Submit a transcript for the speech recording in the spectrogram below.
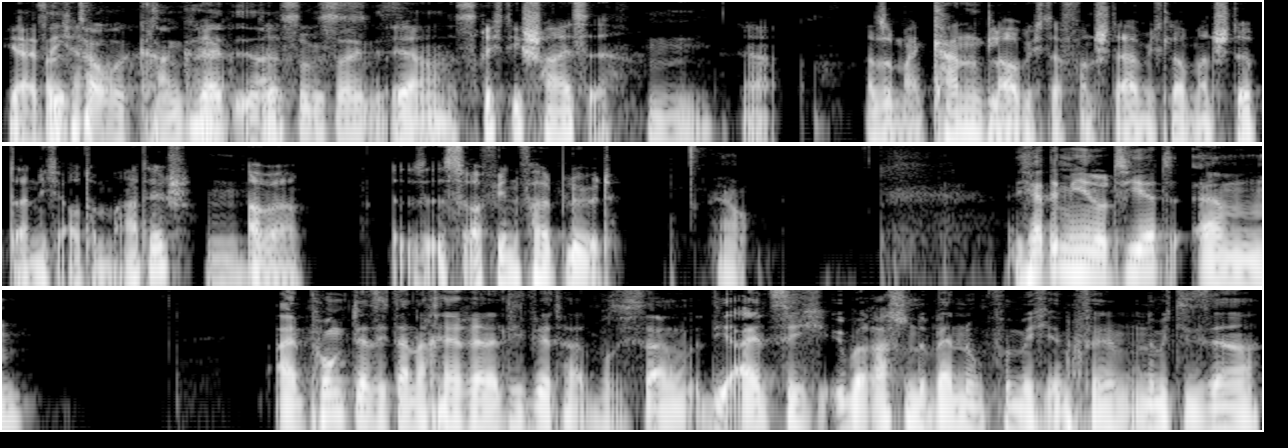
Ja, also sicher. Taucherkrankheit, Ja, in das Anführungszeichen, ist, ist ja, ist richtig scheiße. Hm. Ja. Also man kann, glaube ich, davon sterben. Ich glaube, man stirbt da nicht automatisch, Mhm. aber es ist auf jeden Fall blöd. Ich hatte mir hier notiert, ähm, ein Punkt, der sich dann nachher relativiert hat, muss ich sagen. Die einzig überraschende Wendung für mich im Film, nämlich dieser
